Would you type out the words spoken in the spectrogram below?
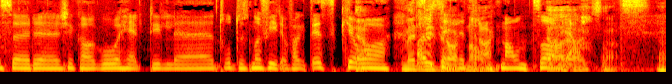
Sør-Chicago helt til eh, 2004, faktisk. Og med et litt rart navn. Så, Ja, ja.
